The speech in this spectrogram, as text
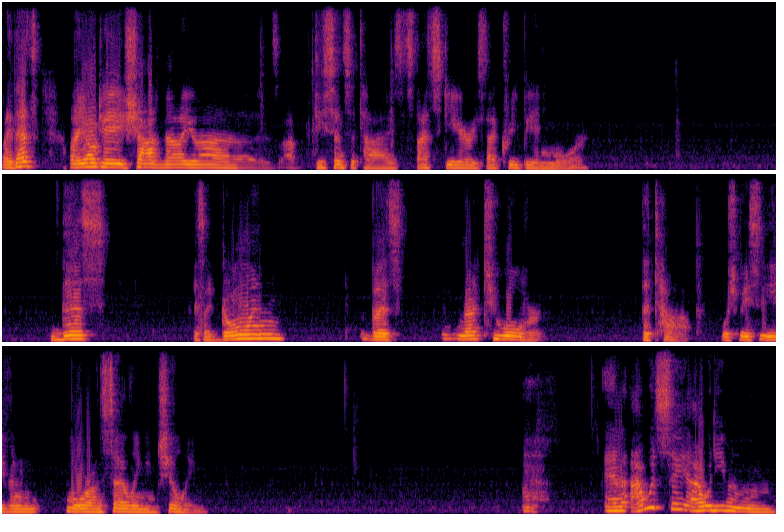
Like that's like okay, shot value, uh, uh, desensitized. It's not scary. It's not creepy anymore. This is like going but it's not too over the top, which makes it even more unsettling and chilling. And I would say I would even,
